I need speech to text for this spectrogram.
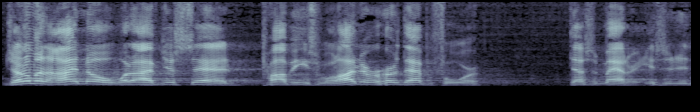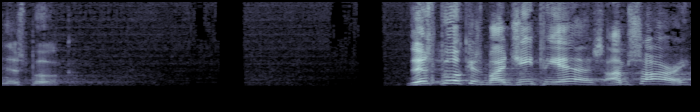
gentlemen, I know what I've just said probably, well, I've never heard that before. Doesn't matter. Is it in this book? This book is my GPS. I'm sorry.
